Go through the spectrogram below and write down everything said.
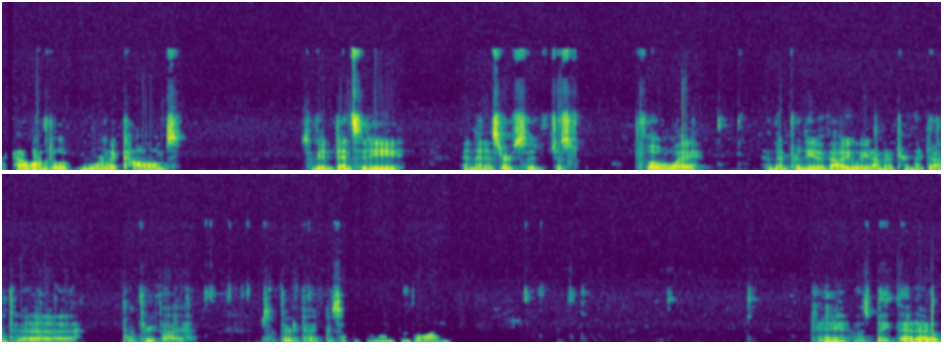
I kind of want them to look more like columns. So we get density, and then it starts to just flow away. And then for the evaluate, I'm going to turn that down to 0.35. So 35% of the length of the line. Okay, let's bake that out.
